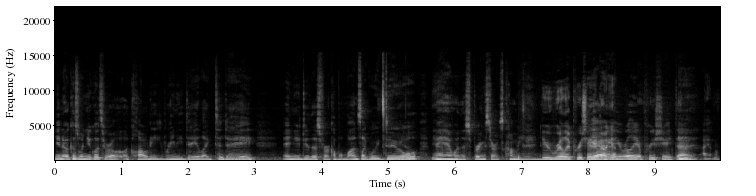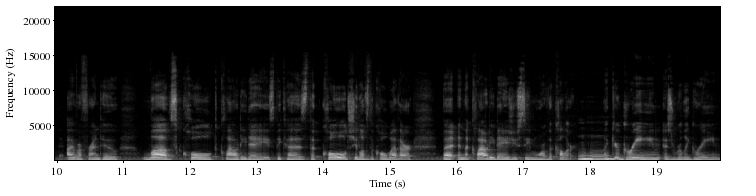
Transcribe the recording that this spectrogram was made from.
You know, because when you go through a, a cloudy, rainy day like Mm-hmm. today, and you do this for a couple months, like we do, man, when the spring starts coming, You really appreciate it, yeah, don't you? you really appreciate that. I have, a, I have a friend who loves cold, cloudy days because the cold, she loves the cold weather. But in the cloudy days, you see more of the color. Mm-hmm. Like your green is really green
